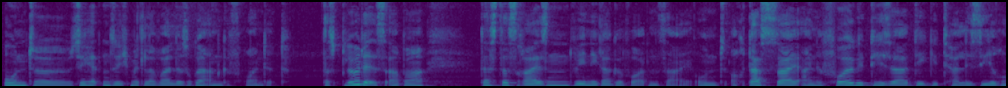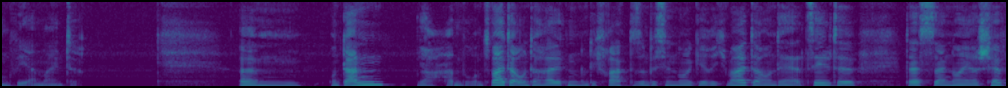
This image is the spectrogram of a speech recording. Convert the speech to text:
und äh, sie hätten sich mittlerweile sogar angefreundet. Das Blöde ist aber, dass das Reisen weniger geworden sei und auch das sei eine Folge dieser Digitalisierung, wie er meinte. Ähm, und dann ja, haben wir uns weiter unterhalten und ich fragte so ein bisschen neugierig weiter und er erzählte, dass sein neuer Chef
